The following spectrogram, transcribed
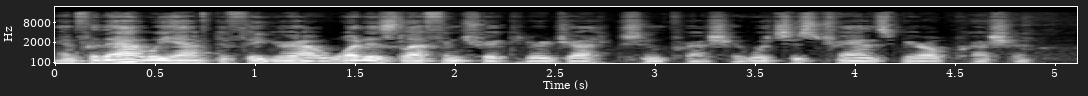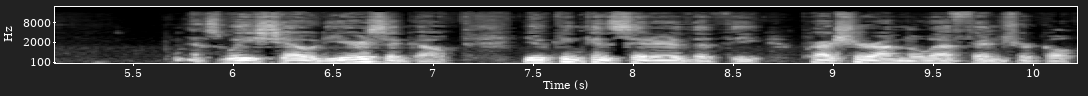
And for that, we have to figure out what is left ventricular ejection pressure, which is transmural pressure. As we showed years ago, you can consider that the pressure on the left ventricle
